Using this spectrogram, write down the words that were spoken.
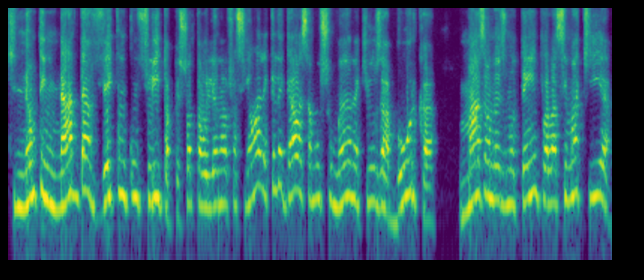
que não tem nada a ver com conflito. A pessoa está olhando e fala assim: olha que legal essa muçulmana que usa a burca, mas ao mesmo tempo ela se maquia.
